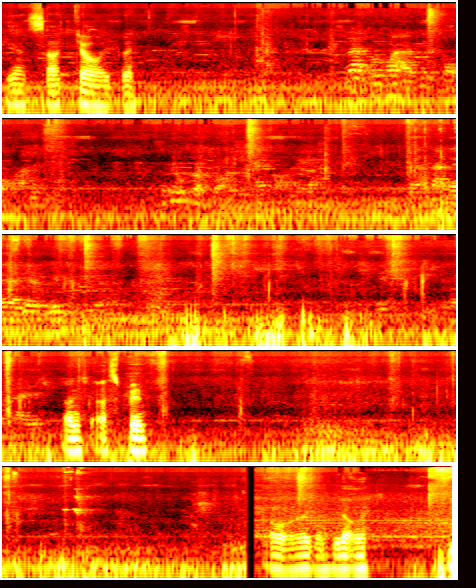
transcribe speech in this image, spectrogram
เพื่อนสาวจอยเพื่อน อันนี้อาจจะเป็นเอาเลยกันพี่น้องเลยโบ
